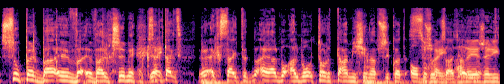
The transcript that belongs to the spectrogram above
super ba, e, wa, walczymy, jak tak e, excited, no, ej, albo, albo tortami się na przykład obrzucać. Słuchaj, ale no, jeżeli,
